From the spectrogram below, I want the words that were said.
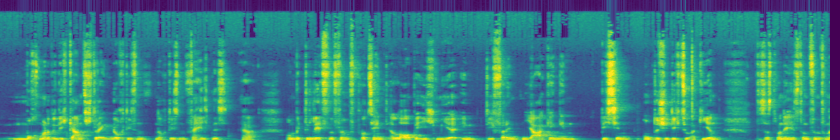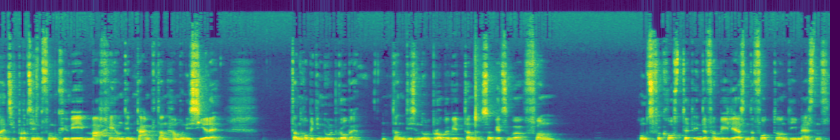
machen wir natürlich ganz streng nach diesem, nach diesem Verhältnis. Ja. Und mit den letzten 5 Prozent erlaube ich mir in differenten Jahrgängen bisschen unterschiedlich zu agieren. Das heißt, wenn ich jetzt dann 95 Prozent vom Cuvée mache und im Tank dann harmonisiere, dann habe ich die Nullprobe. Und dann diese Nullprobe wird dann, sage ich jetzt mal, von uns verkostet in der Familie, also in der Vater und ich meistens.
